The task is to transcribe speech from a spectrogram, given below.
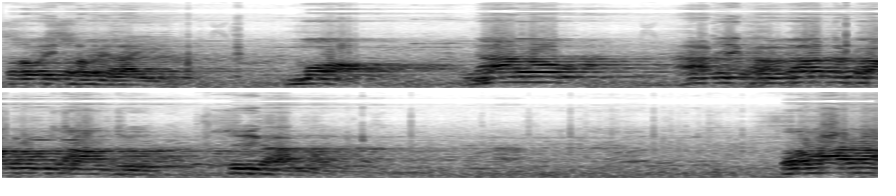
सबै सबैलाई म नानो हार्दिक अभिवादन टक्राउन चाहन्छु। स्वीकार्न। सभाका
